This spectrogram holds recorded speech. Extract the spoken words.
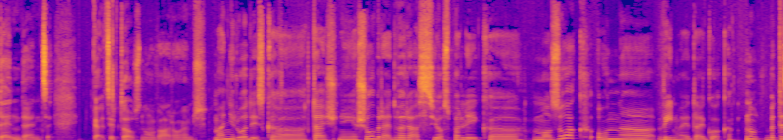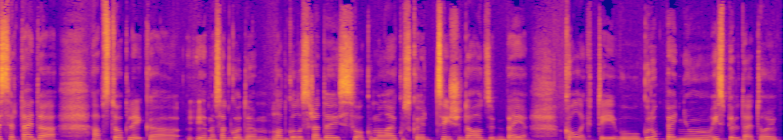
tendence? Kāds ir tavs novērojums? Man ir rodījis, ka taisnība šobrīd varās jūs paliek mozok un vīnveidaigoka. Nu, bet tas ir tādā apstākļī, ka, ja mēs atgodam Latgulas radējas sokuma laikus, ka ir cīši daudzi bija kolektīvu grupeņu izpildētoju,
